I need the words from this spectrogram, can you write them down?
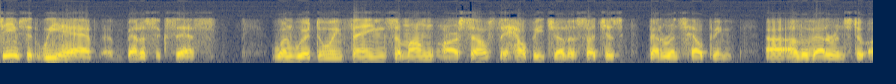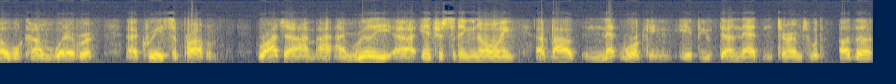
seems that we have better success when we're doing things among ourselves to help each other, such as veterans helping uh, other veterans to overcome whatever uh, creates a problem. Roger, I'm, I'm really uh, interested in knowing about networking, if you've done that in terms with other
